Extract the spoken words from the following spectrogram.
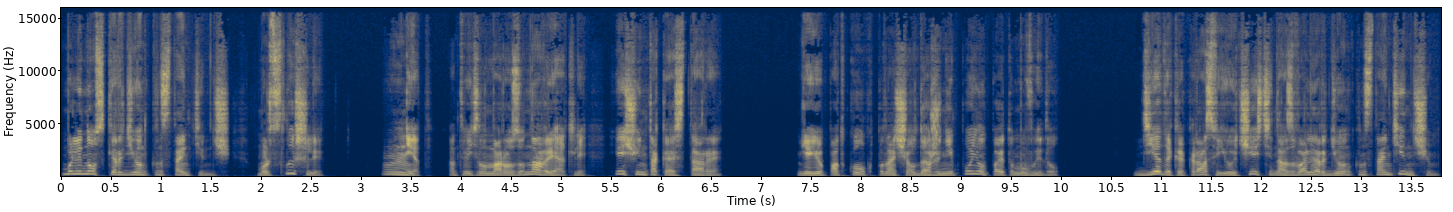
Малиновский Родион Константинович. Может, слышали? Нет, ответил Морозов, навряд ли. Я еще не такая старая. Я ее подколку поначалу даже не понял, поэтому выдал. Деда как раз в его чести назвали Родион Константиновичем.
